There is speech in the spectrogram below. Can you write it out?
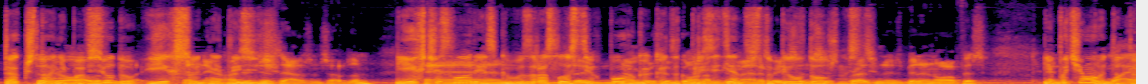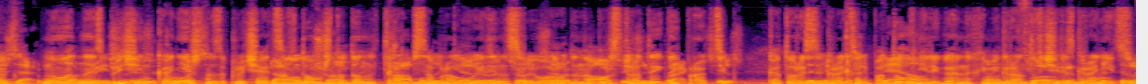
Так что они повсюду, их сотни тысяч. И их число резко возросло с тех пор, как этот президент вступил в должность. И почему это так? Ну, одна из причин, конечно, заключается в том, что Дональд Трамп собрал воедино своего рода набор стратегий и практик, которые сократили поток нелегальных иммигрантов через границу.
